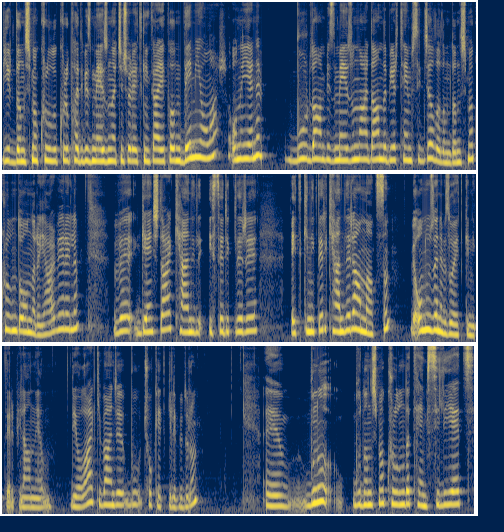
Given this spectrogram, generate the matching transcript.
bir danışma kurulu kurup hadi biz mezunlar için şöyle etkinlikler yapalım demiyorlar. Onun yerine buradan biz mezunlardan da bir temsilci alalım. Danışma kurulunda onlara yer verelim ve gençler kendi istedikleri etkinlikleri kendileri anlatsın ve onun üzerine biz o etkinlikleri planlayalım diyorlar ki bence bu çok etkili bir durum. Ee, bunu bu danışma kurulunda temsiliyet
